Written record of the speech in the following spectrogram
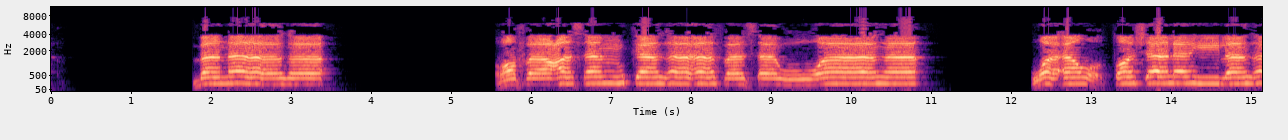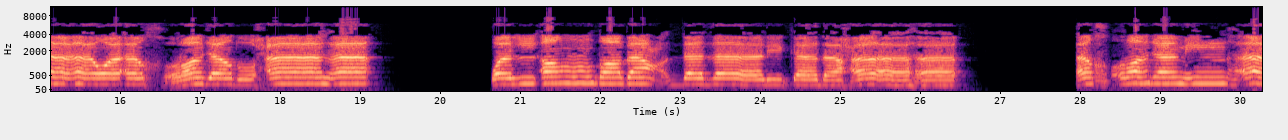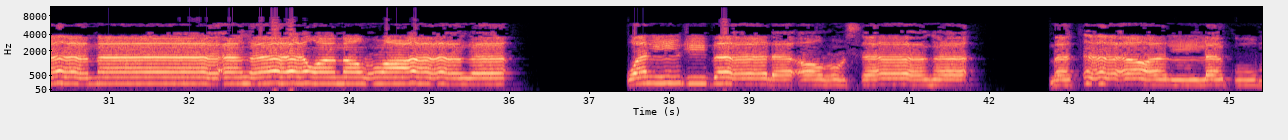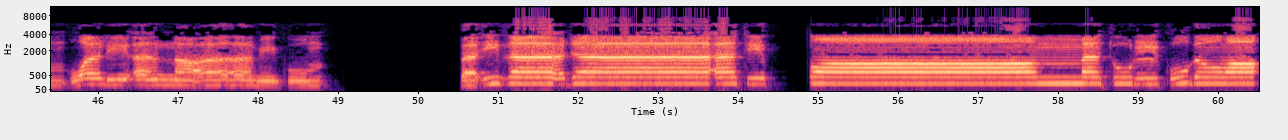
بناها رفع سمكها فسواها وأغطش ليلها وأخرج ضحاها والأرض بعد ذلك دحاها أخرج منها ماءها ومرعاها والجبال أرساها متاعا لكم ولأنعامكم فإذا جاءت الطامة الكبرى.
